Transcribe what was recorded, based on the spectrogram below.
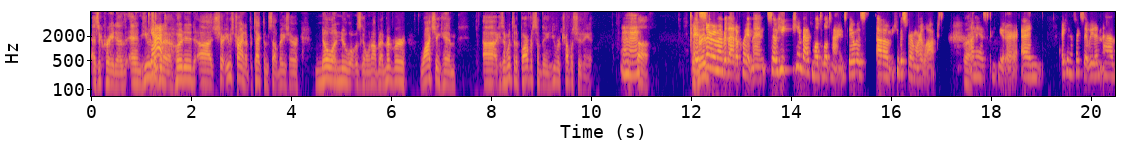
as a creative and he was like in a hooded uh shirt. He was trying to protect himself making sure no one knew what was going on. But i remember watching him because i went to the bar for something and you were troubleshooting it Mhm. stuff I there still remember that appointment. So he came back multiple times. There was um, he was firmware locked Right. on his computer, and I couldn't fix it. We didn't have.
